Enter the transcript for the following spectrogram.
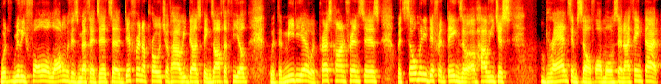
would really follow along with his methods. It's a different approach of how he does things off the field with the media, with press conferences, with so many different things of, of how he just brands himself almost. And I think that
